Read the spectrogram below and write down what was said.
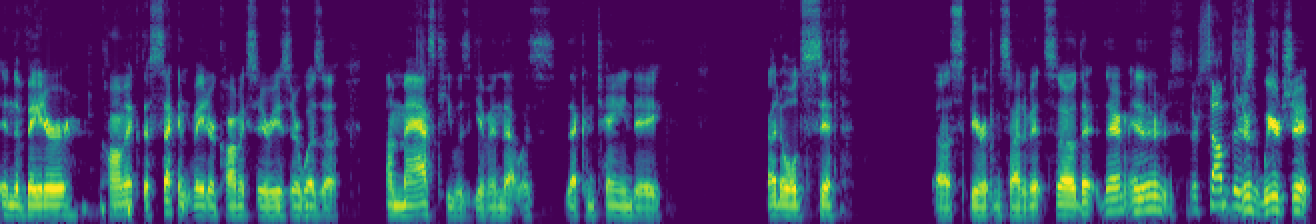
in the Vader comic, the second Vader comic series, there was a a mask he was given that was that contained a an old Sith uh, spirit inside of it. So there, there, there's There's some there's there's weird shit.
